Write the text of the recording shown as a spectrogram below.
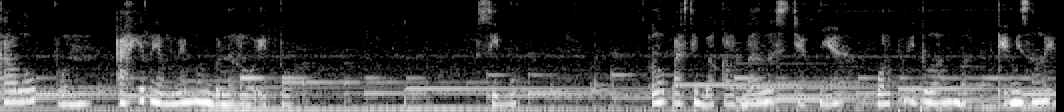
Kalaupun akhirnya memang bener lo itu sibuk lo pasti bakal bales chatnya walaupun itu lama. Kayak misalnya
